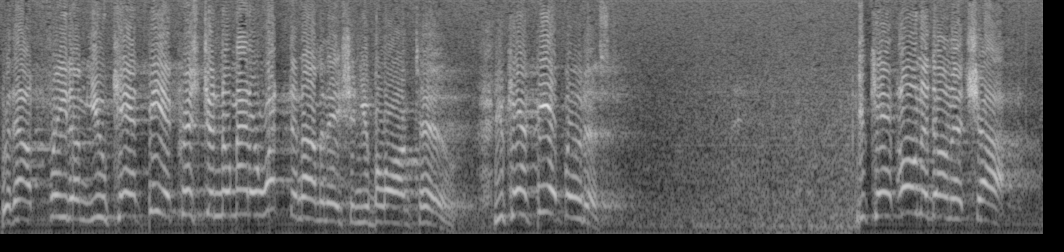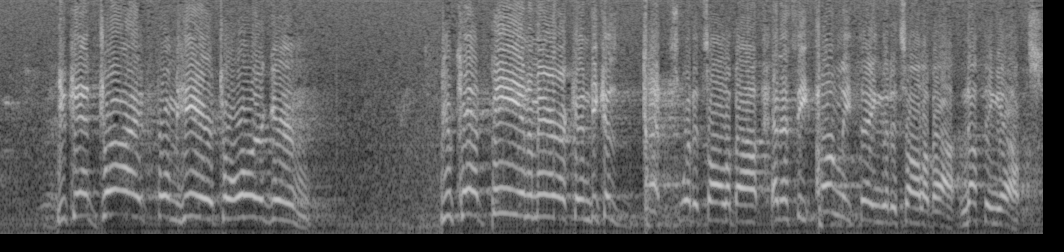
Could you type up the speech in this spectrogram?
Without freedom, you can't be a Christian no matter what denomination you belong to. You can't be a Buddhist. You can't own a donut shop. You can't drive from here to Oregon. You can't be an American because that's what it's all about, and that's the only thing that it's all about. Nothing else.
